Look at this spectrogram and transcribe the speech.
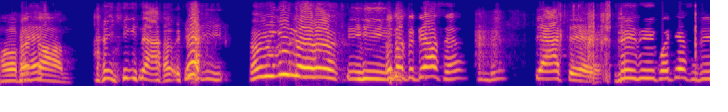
হ্যাঁ বেচাম। আমি কি না আমি কি না এটা তো দেয়া আছে টিয়াতে দে দে কইতে আছে দে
